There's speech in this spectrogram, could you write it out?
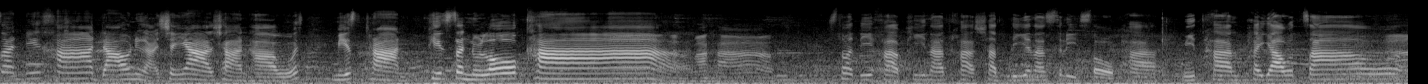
สวัสดีค่ะ ดาวเหนือชยาชาญอาวุธ มิสทรานพิษณุโลกค่ะอะ มาค่ะ สวัสดีค่ะ พีนัทค่ะ ชัดดีนัสริโสภา มิทานพะเยาเจ้าอ่า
